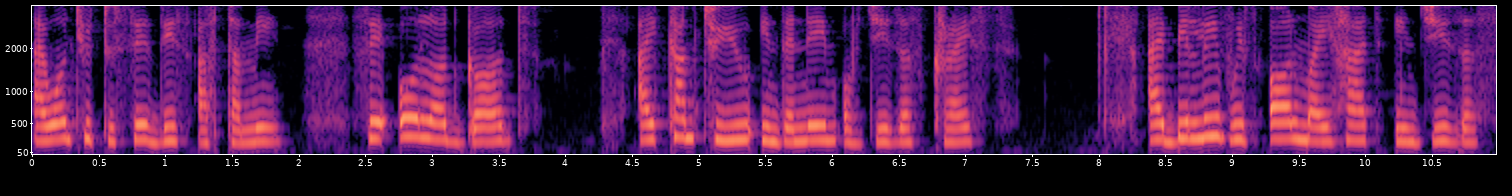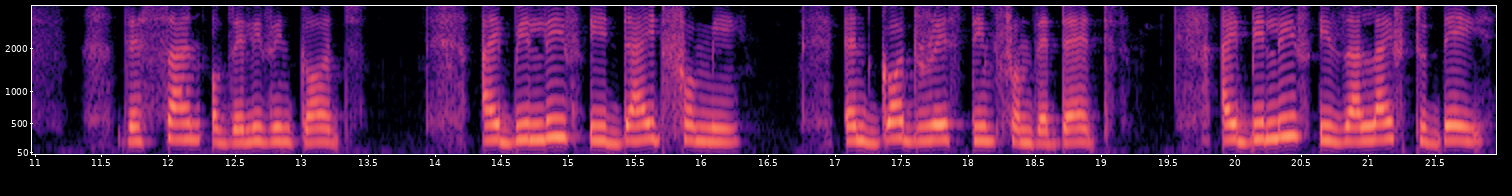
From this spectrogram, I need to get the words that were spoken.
I want you to say this after me. Say, Oh Lord God, I come to you in the name of Jesus Christ. I believe with all my heart in Jesus, the Son of the living God. I believe He died for me and God raised Him from the dead. I believe is alive today.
